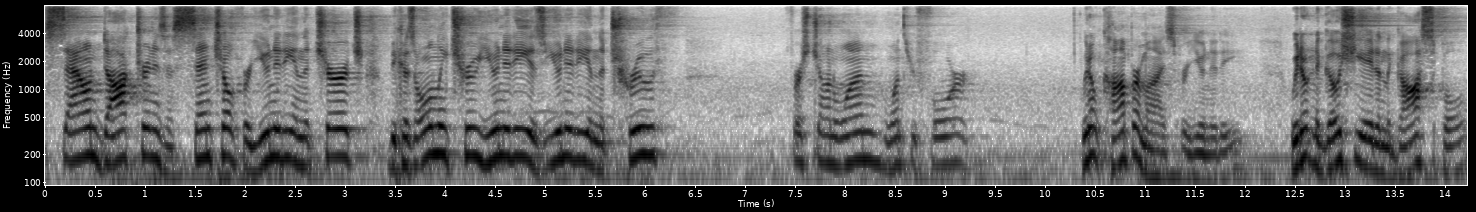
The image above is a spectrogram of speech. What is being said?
Sound doctrine is essential for unity in the church because only true unity is unity in the truth. 1 John 1 1 through 4. We don't compromise for unity, we don't negotiate in the gospel.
